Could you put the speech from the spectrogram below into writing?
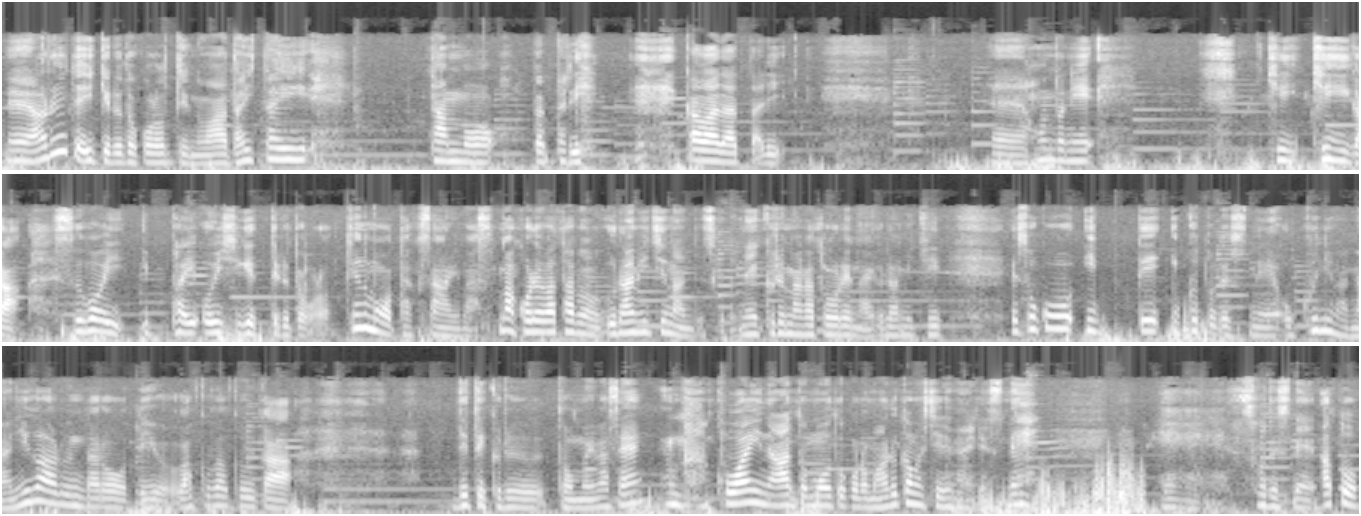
えー、歩いて行けるところっていうのはだいたい田んぼだったり川だったり、えー、本当に木々がすごいいっぱい生い茂ってるところっていうのもたくさんあります。まあこれは多分裏道なんですけどね。車が通れない裏道。でそこを行っていくとですね奥には何があるんだろうっていうワクワクが出てくると思いません、まあ、怖いなと思うところもあるかもしれないですね、えー、そうですね。あと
